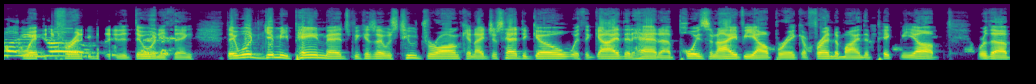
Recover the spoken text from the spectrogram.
fucking waiting for anybody to do anything. They wouldn't give me pain meds because I was too drunk, and I just had to go with a guy that had a poison ivy outbreak. A friend of mine that picked me up, where the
